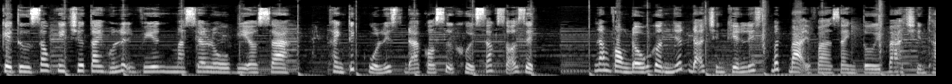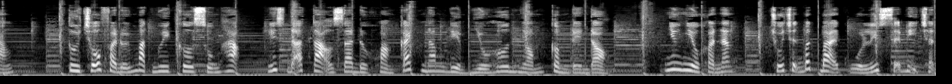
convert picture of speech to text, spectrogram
Kể từ sau khi chia tay huấn luyện viên Marcelo Bielsa, thành tích của Leeds đã có sự khởi sắc rõ rệt. Năm vòng đấu gần nhất đã chứng kiến Leeds bất bại và giành tới 3 chiến thắng. Từ chỗ phải đối mặt nguy cơ xuống hạng, Leeds đã tạo ra được khoảng cách 5 điểm nhiều hơn nhóm cầm đèn đỏ. Nhưng nhiều khả năng, chuỗi trận bất bại của Leeds sẽ bị chặn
